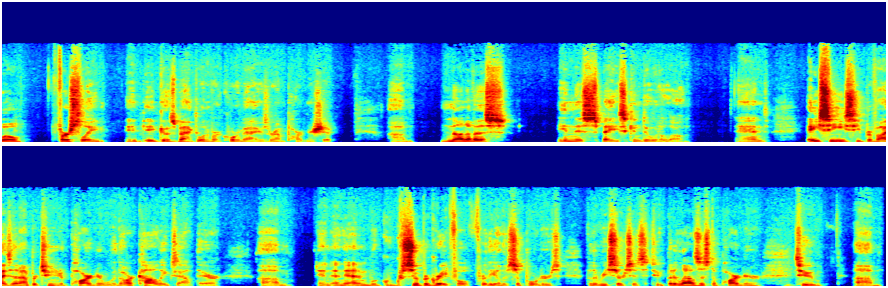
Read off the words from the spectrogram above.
Well, firstly, it, it goes back to one of our core values around partnership. Um, none of us in this space can do it alone. And ACEC provides that opportunity to partner with our colleagues out there um, and, and, and we're super grateful for the other supporters for the Research Institute. But it allows us to partner to um,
